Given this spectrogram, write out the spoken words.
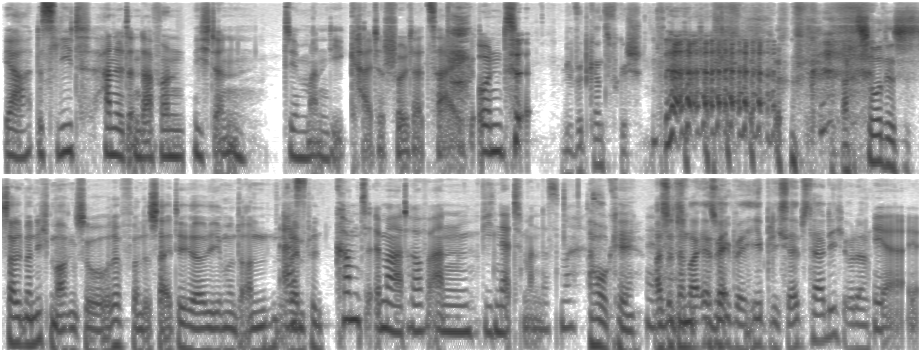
Ja, das Lied handelt dann davon, wie ich dann dem Mann die kalte Schulter zeige. Und Mir wird ganz frisch. Ach so, das soll man nicht machen, so, oder? Von der Seite her jemand anrempeln. es kommt immer darauf an, wie nett man das macht. Ah, okay. Ja. Also Das dann, war eher so überheblich selbstherrlich, oder? Ja, ja.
